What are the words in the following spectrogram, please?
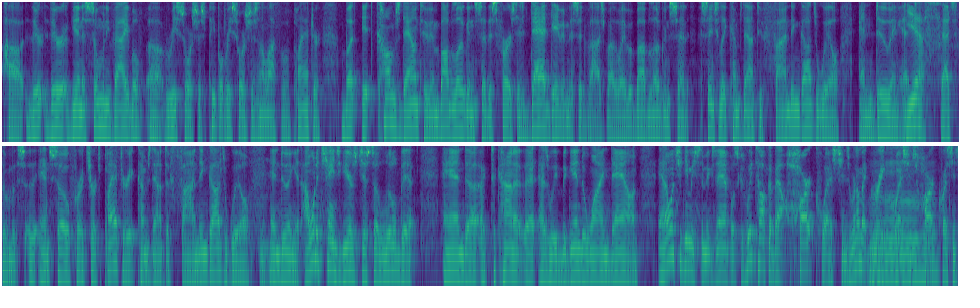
Uh, there, there again is so many valuable uh, resources, people resources in the life of a planter, but it comes down to, and Bob Logan said this first. His dad gave him this advice, by the way, but Bob Logan said essentially it comes down to finding God's will and doing it. Yes. that's the and so for a church planter, it comes down to finding God's will Mm-hmm. and doing it. I want to change gears just a little bit, and uh, to kind of as we begin to wind down, and I want you to give me some examples because we talk about heart questions. We're not about great questions, Mm-hmm. heart questions,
